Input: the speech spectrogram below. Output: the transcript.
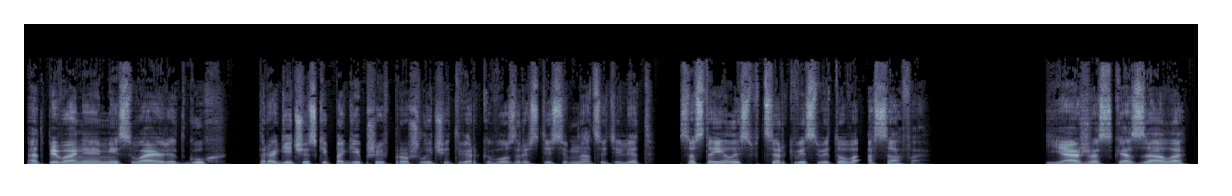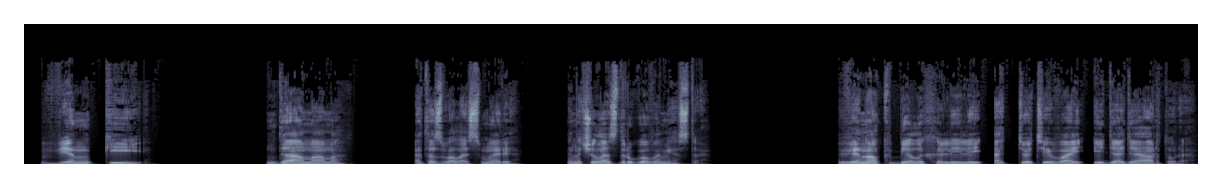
Отпевание мисс Вайолет Гух, трагически погибшей в прошлый четверг в возрасте 17 лет, состоялось в церкви святого Асафа. «Я же сказала, венки!» «Да, мама», — отозвалась Мэри и начала с другого места. Венок белых лилий от тети Вай и дяди Артура.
